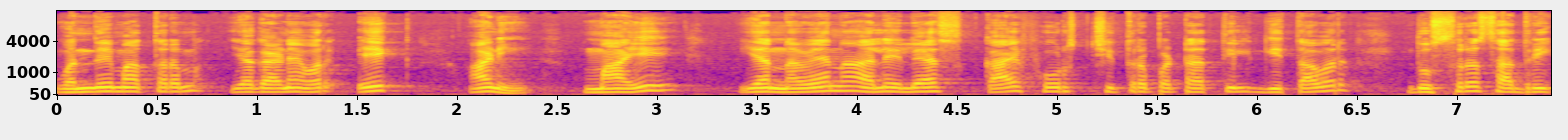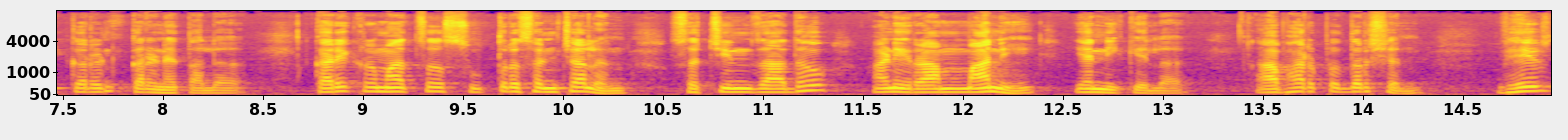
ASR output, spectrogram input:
वंदे मातरम या गाण्यावर एक आणि माये या नव्यानं आलेल्या स्काय फोर्स चित्रपटातील गीतावर दुसरं सादरीकरण करण्यात आलं. कार्यक्रमाचं सूत्रसंचालन सचिन जाधव आणि राम माने यांनी केलं. आभार प्रदर्शन व्हेव्ज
